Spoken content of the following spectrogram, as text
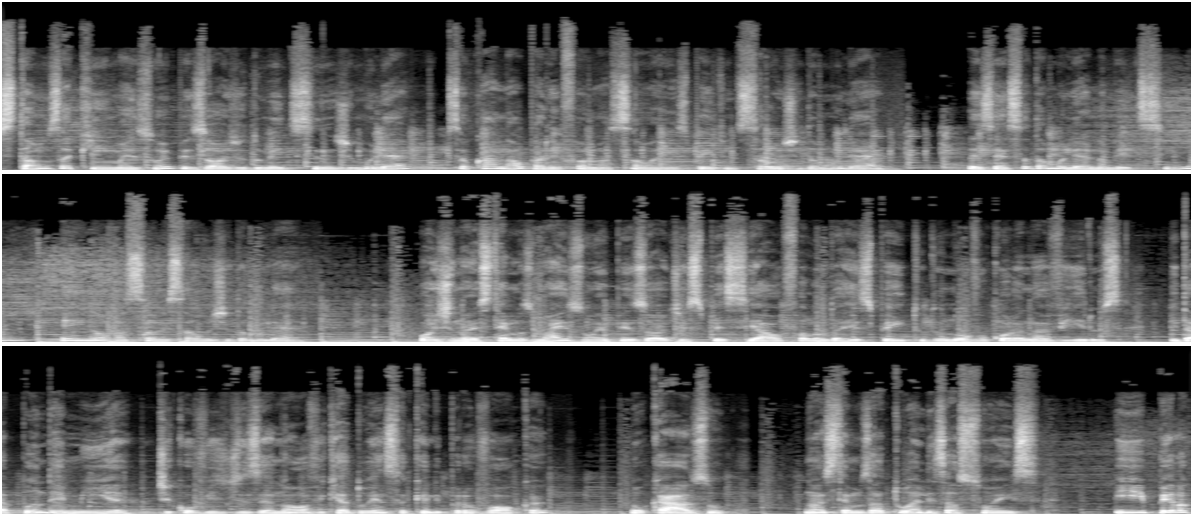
Estamos aqui em mais um episódio do Medicina de Mulher, seu canal para informação a respeito de saúde da mulher, presença da mulher na medicina e inovação em saúde da mulher. Hoje nós temos mais um episódio especial falando a respeito do novo coronavírus e da pandemia de Covid-19, que é a doença que ele provoca. No caso, nós temos atualizações e, pela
